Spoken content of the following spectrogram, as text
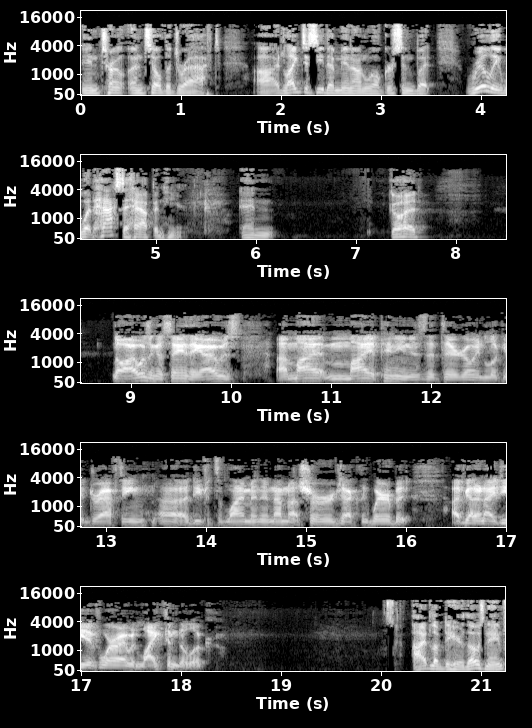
until the draft. Uh, I'd like to see them in on Wilkerson, but really, what has to happen here? And go ahead. No, I wasn't going to say anything. I was uh, my my opinion is that they're going to look at drafting uh, a defensive lineman, and I'm not sure exactly where, but I've got an idea of where I would like them to look. I'd love to hear those names.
